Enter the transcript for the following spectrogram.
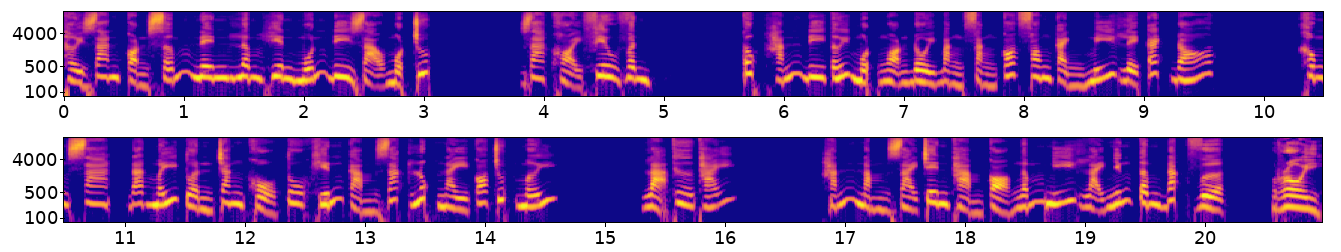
Thời gian còn sớm nên Lâm Hiên muốn đi dạo một chút. Ra khỏi phiêu vân. tốc hắn đi tới một ngọn đồi bằng phẳng có phong cảnh Mỹ lệ cách đó. Không xa, đã mấy tuần trăng khổ tu khiến cảm giác lúc này có chút mới. Lạ thư thái. Hắn nằm dài trên thảm cỏ ngẫm nghĩ lại những tâm đắc vừa. Rồi.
